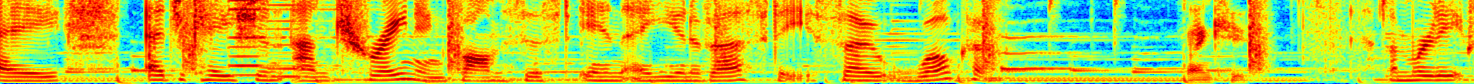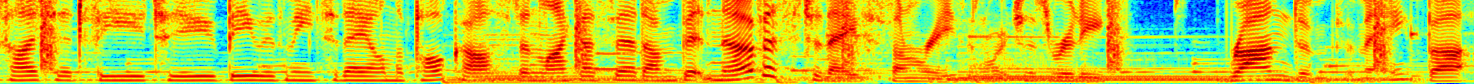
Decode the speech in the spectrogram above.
a education and training pharmacist in a university. So, welcome. Thank you. I'm really excited for you to be with me today on the podcast. And like I said, I'm a bit nervous today for some reason, which is really random for me, but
